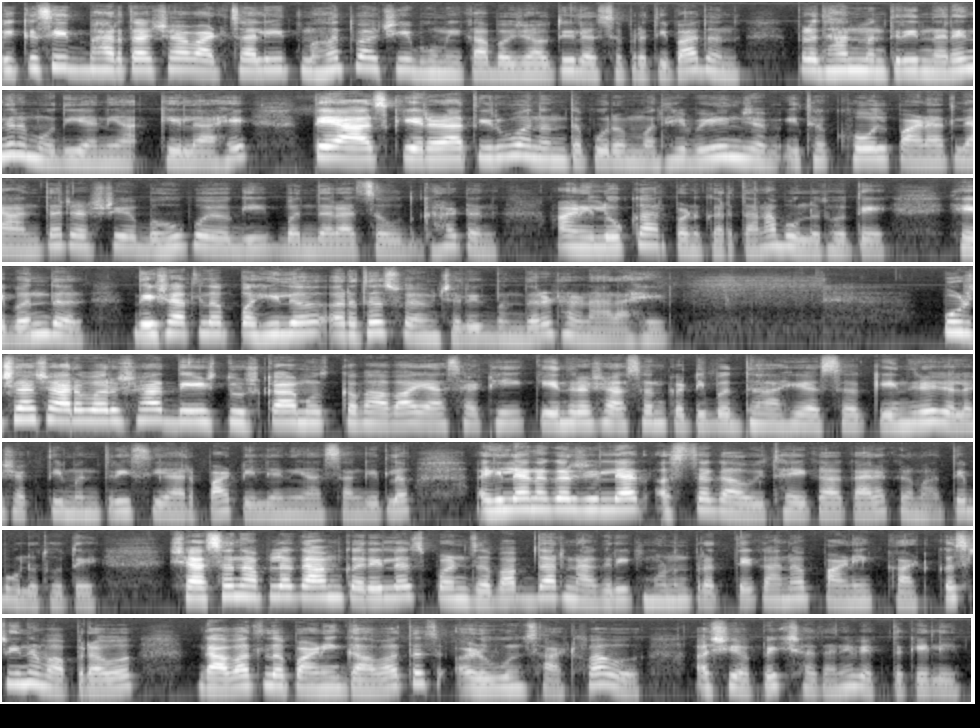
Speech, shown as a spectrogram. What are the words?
विकसित भारताच्या वाटचालीत महत्त्वाची भूमिका बजावतील असं प्रतिपादन प्रधानमंत्री नरेंद्र मोदी यांनी केलं आहे. ते आज केरळात तिरुअनंतपुरममध्ये विळिंजम इथं खोल पाण्यातल्या आंतरराष्ट्रीय बहुपयोगी बंदराचं उद्घाटन आणि लोकार्पण करताना बोलत होते. हे बंदर देशातलं पहिलं अर्धस्वयंचलित बंदर ठरणार आहे. पुढच्या चार वर्षात देश दुष्काळमुक्त व्हावा यासाठी केंद्र शासन कटिबद्ध आहे असं केंद्रीय जलशक्ती मंत्री सी आर पाटील यांनी आज सांगितलं. अहिल्यानगर जिल्ह्यात अस्तगाव इथं एका कार्यक्रमात ते बोलत होते. शासन आपलं काम करेलच पण जबाबदार नागरिक म्हणून प्रत्येकानं पाणी काटकसरीनं वापरावं गावातलं पाणी गावातच अडवून साठवावं अशी अपेक्षा त्यांनी व्यक्त केली.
